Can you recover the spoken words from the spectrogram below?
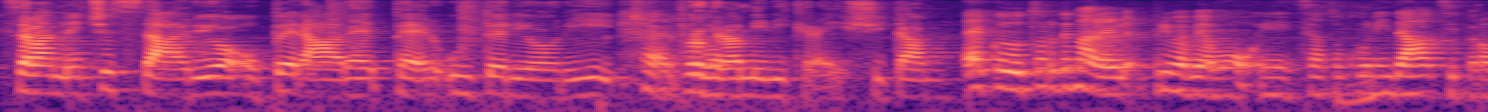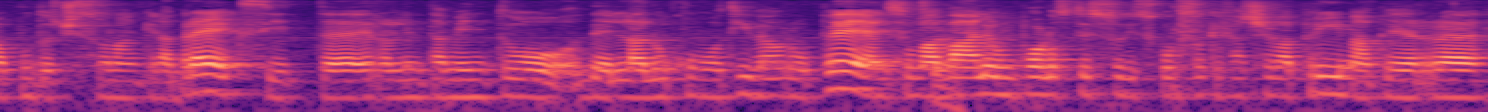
sarà necessario operare per ulteriori certo. programmi di crescita. Ecco dottor De Mare, prima abbiamo iniziato con i dazi, però appunto ci sono anche la Brexit, il rallentamento della locomotiva europea, insomma certo. vale un po' lo stesso discorso che faceva prima per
